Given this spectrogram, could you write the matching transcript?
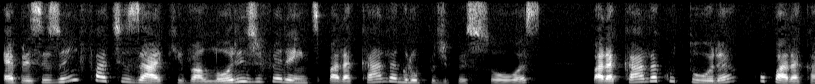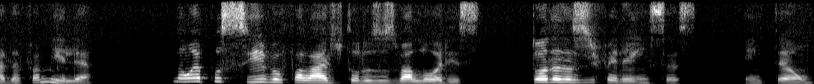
é preciso enfatizar que valores diferentes para cada grupo de pessoas, para cada cultura ou para cada família. Não é possível falar de todos os valores, todas as diferenças. Então,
